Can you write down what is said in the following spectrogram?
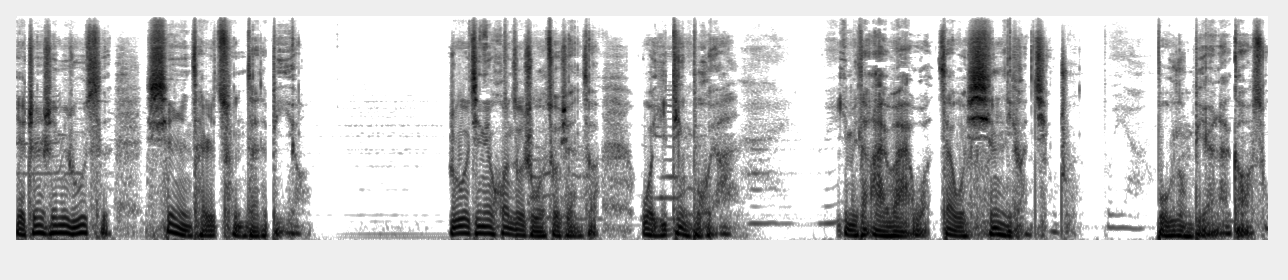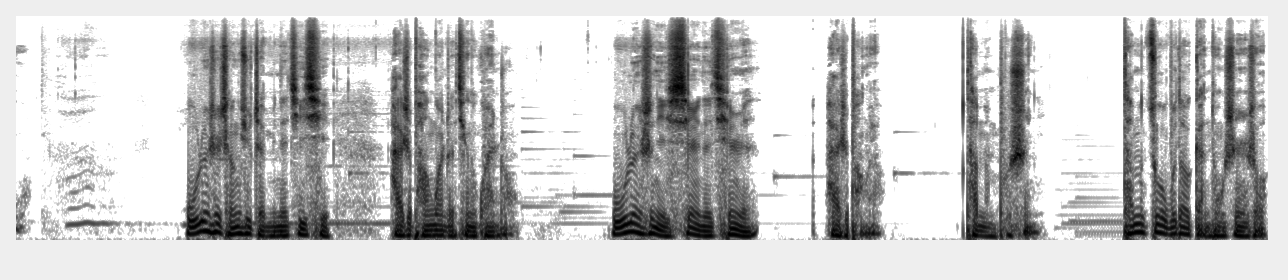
也正是因为如此，信任才是存在的必要。如果今天换作是我做选择，我一定不会按，因为他爱不爱我，在我心里很清楚，不用别人来告诉我。无论是程序缜密的机器，还是旁观者清的观众，无论是你信任的亲人，还是朋友，他们不是你，他们做不到感同身受，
